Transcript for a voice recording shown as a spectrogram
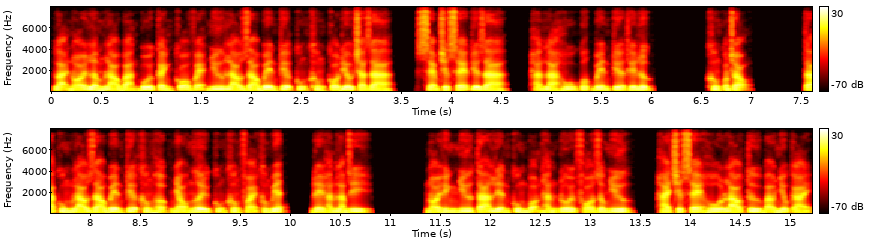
Lại nói lâm lão bản bối cảnh có vẻ như lão giao bên kia cũng không có điều tra ra, xem chiếc xe kia ra, hẳn là hủ quốc bên kia thế lực. Không quan trọng. Ta cùng lão giao bên kia không hợp nhau ngươi cũng không phải không biết, để hắn làm gì? Nói hình như ta liền cùng bọn hắn đối phó giống như, hai chiếc xe hố lao tử bao nhiêu cái.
